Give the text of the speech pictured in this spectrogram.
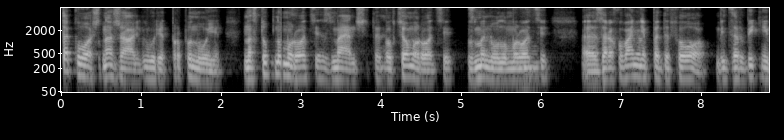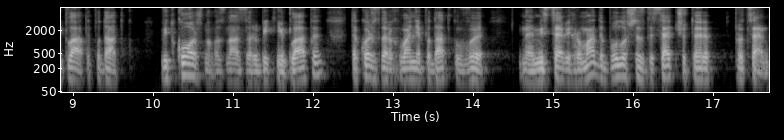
Також, на жаль, уряд пропонує в наступному році зменшити, бо в цьому році, в минулому році, е, зарахування ПДФО від заробітної плати податку від кожного з нас заробітної плати, також зарахування податку в е, місцеві громади було 64%.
